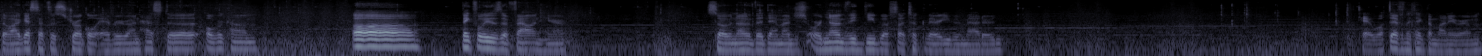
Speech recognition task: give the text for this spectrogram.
Though I guess that's a struggle everyone has to overcome. Uh, thankfully there's a fountain here. So none of the damage, or none of the debuffs I took there even mattered. Okay, we'll definitely take the money room.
